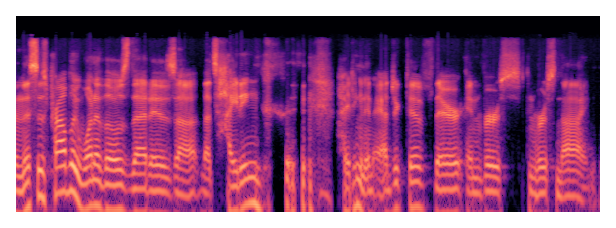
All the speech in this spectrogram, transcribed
And this is probably one of those that is uh, that's hiding, hiding in an adjective there in verse in verse nine.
